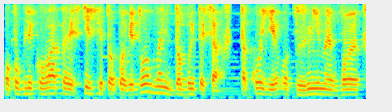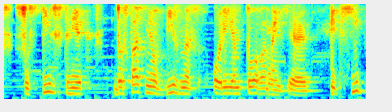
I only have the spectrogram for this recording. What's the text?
Опублікувати стільки-то повідомлень, добитися такої от зміни в суспільстві, достатньо бізнес-орієнтований е, підхід.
